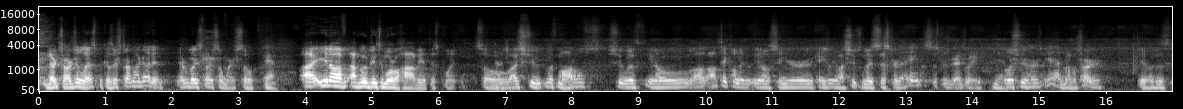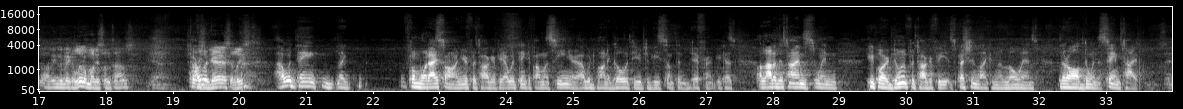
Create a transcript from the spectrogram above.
they're charging less because they're starting like I did. Everybody starts somewhere. So, Yeah. I you know I've, I've moved into more of a hobby at this point. So I shoot with models, shoot with you know I'll, I'll take on the you know senior occasionally. I'll shoot somebody's sister. That, hey, my sister's graduating. Yeah. You want to shoot her? Yeah, but I'm gonna charge her. You know, 'cause I need to make a little money sometimes. Yeah. Cover some would- gas at least. I would think, like, from what I saw in your photography, I would think if I'm a senior, I would want to go with you to be something different because a lot of the times when people are doing photography, especially like in the low ends, they're all doing the same type.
